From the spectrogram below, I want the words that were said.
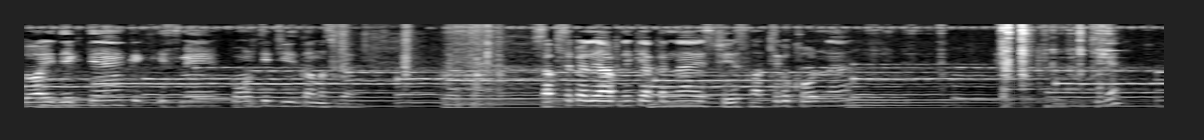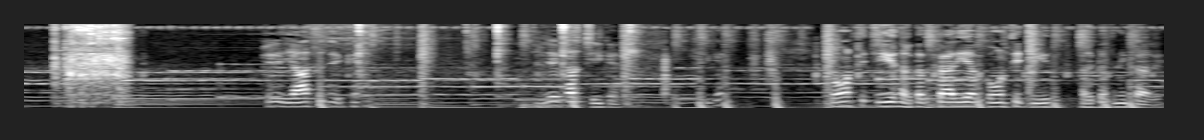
तो आइए देखते हैं कि इसमें कौन सी चीज़ का मसला है। सबसे पहले आपने क्या करना है? इस फेस मत्थे को खोलना है। ठीक है? फिर यहाँ से देखें। ये सब ठीक है। ठीक है? कौन सी चीज़ हरकत कर रही है कौन सी चीज़ हरकत नहीं कर रही?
